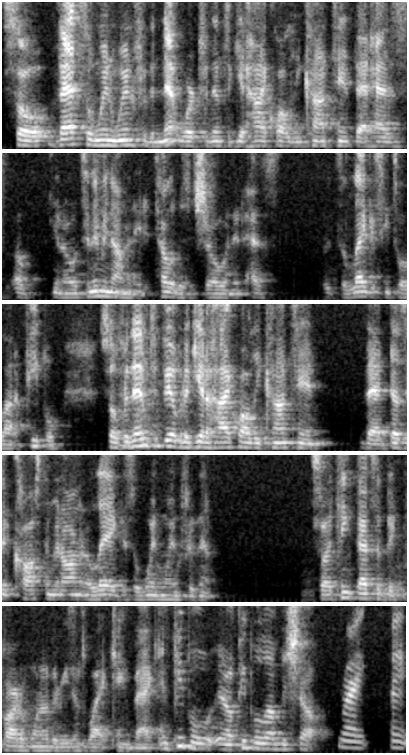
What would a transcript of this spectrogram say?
So that's a win-win for the network for them to get high quality content that has a you know it's an Emmy nominated television show and it has it's a legacy to a lot of people. So for them to be able to get a high quality content that doesn't cost them an arm and a leg is a win-win for them. So I think that's a big part of one of the reasons why it came back. And people, you know, people love the show. Right, right.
